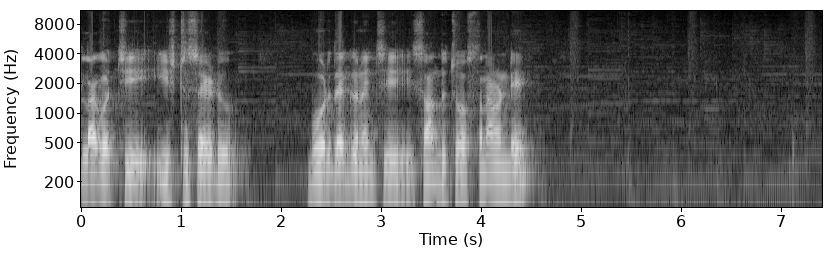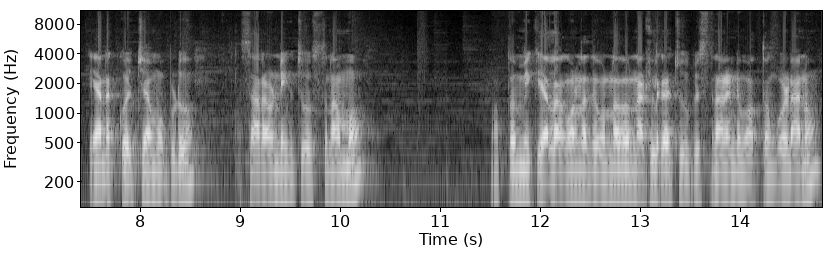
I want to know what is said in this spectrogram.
ఇలాగొచ్చి ఈస్ట్ సైడు బోర్ దగ్గర నుంచి ఈ సందు చూస్తున్నామండి. వెనక్కి వచ్చాము ఇప్పుడు. సరౌండింగ్ చూస్తున్నాము. మొత్తం మీకు ఎలాగున్నది ఉన్నది ఉన్నది ఉన్నట్లుగా చూపిస్తున్నానండి మొత్తం కూడాను.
